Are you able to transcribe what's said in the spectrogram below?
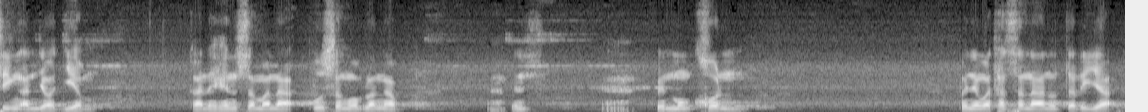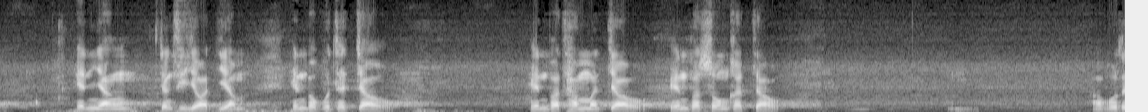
สิ่งอันยอดเยี่ยม การได้เห็นสมณะผู้สงบระงับเป็นเป็นมงคลเป็นยังว่าทัศนานุตริยะ เห็นหยังจังสิยอดเยี่ยม เห็นพระพุทธเจ้า เห็นพระธรรมเจ้า เห็นพระสงฆ์เจ้า พระพุทธ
